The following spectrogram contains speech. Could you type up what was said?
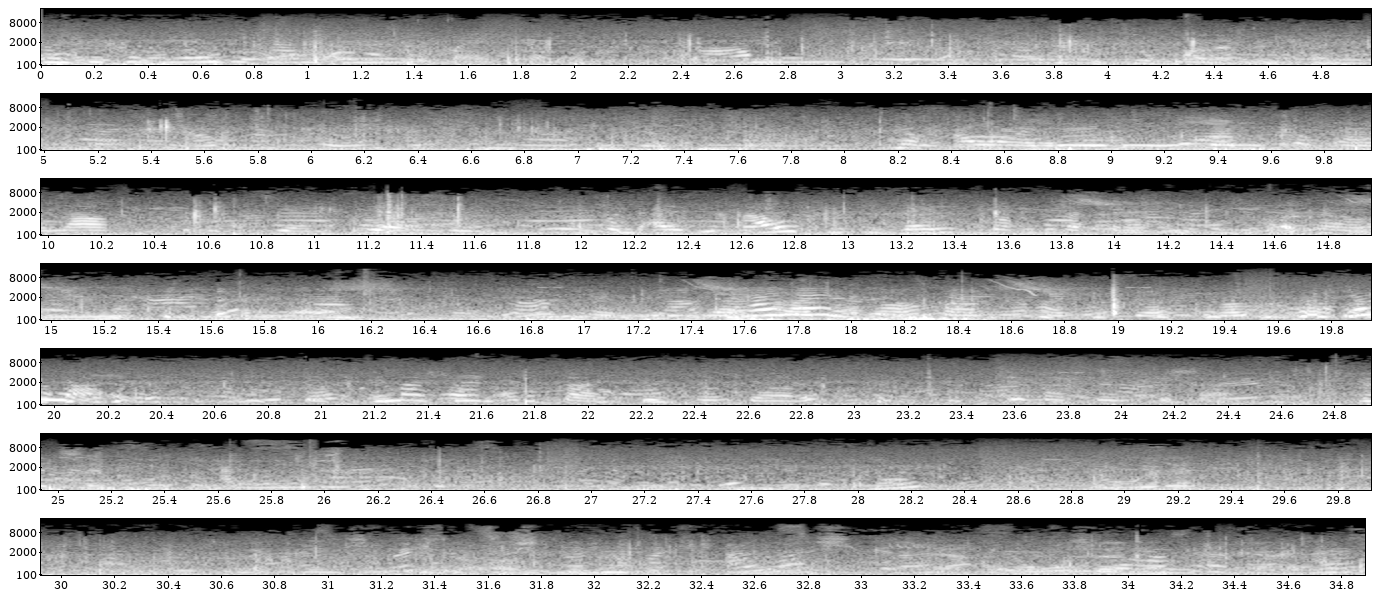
Und die probieren sie dann noch Eier legen und äh, Larven produzieren. Sehr schön. Und als Rauch für die Welt noch etwas retten. Nein, nein, ja, ja. Immer schön etwas. Immer schön etwas. Ich möchte zwischen euch an sich greifen.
